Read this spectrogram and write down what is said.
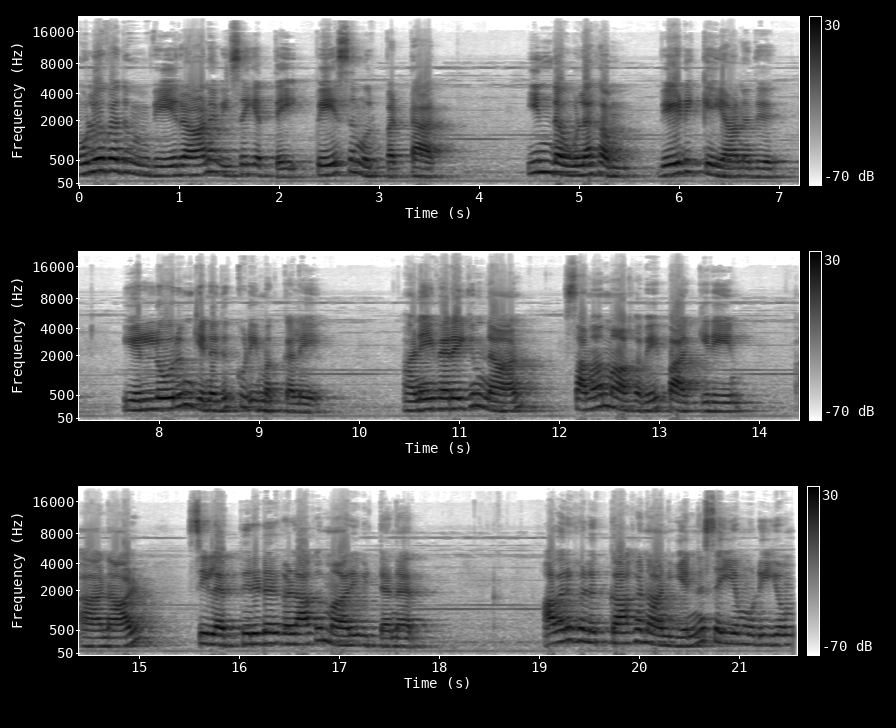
முழுவதும் வேறான விஷயத்தை பேச முற்பட்டார். இந்த உலகம் வேடிக்கையானது. எல்லோரும் எனது குடிமக்களே அனைவரையும் நான் சமமாகவே பார்க்கிறேன். ஆனால் சிலர் திருடர்களாக மாறிவிட்டனர். அவர்களுக்காக நான் என்ன செய்ய முடியும்?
